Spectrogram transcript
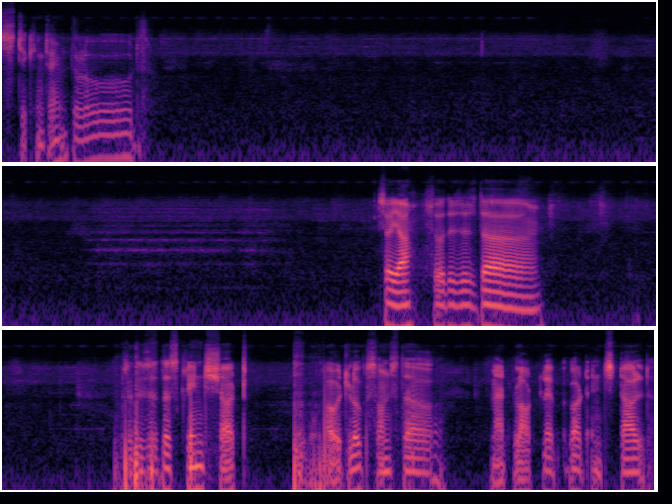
it's taking time to load. So yeah so this is the so this is the screenshot how it looks once the matplotlib got installed.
